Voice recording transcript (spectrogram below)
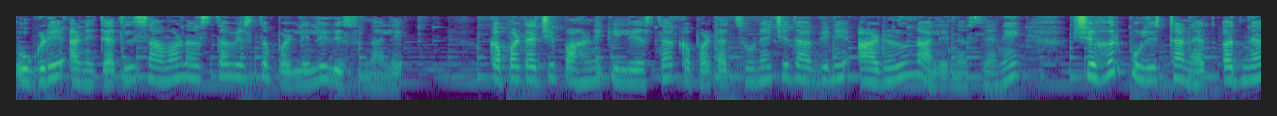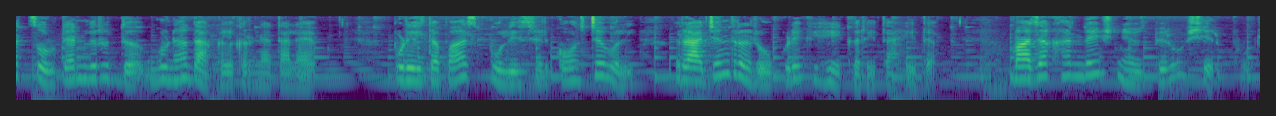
उघडे आणि त्यातील सामान अस्ताव्यस्त पडलेले दिसून आले. कपाटाची पाहणी केली असता कपाटात सोन्याचे दागिने आढळून आले नसल्याने शहर पोलीस ठाण्यात अज्ञात चोरट्यांविरुद्ध गुन्हा दाखल करण्यात आलाय. पुढील तपास police head constable Rajendra Rokade हे करीत आहेत. माझा खानदेश न्यूज ब्युरो शिरपूर.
